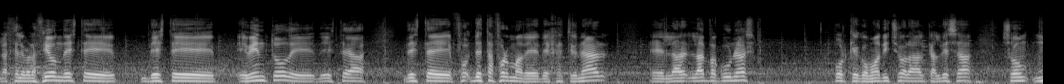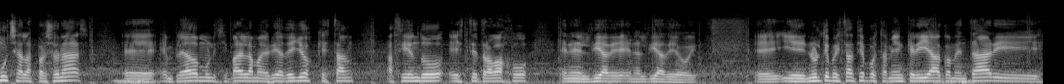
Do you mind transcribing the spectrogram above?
la celebración de este, de este evento, de, esta, de, este, de esta forma de, gestionar eh, las vacunas, porque como ha dicho la alcaldesa, son muchas las personas, eh, empleados municipales, la mayoría de ellos, que están haciendo este trabajo en el día de, en el día de hoy. Eh, y en última instancia, pues también quería comentar y,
